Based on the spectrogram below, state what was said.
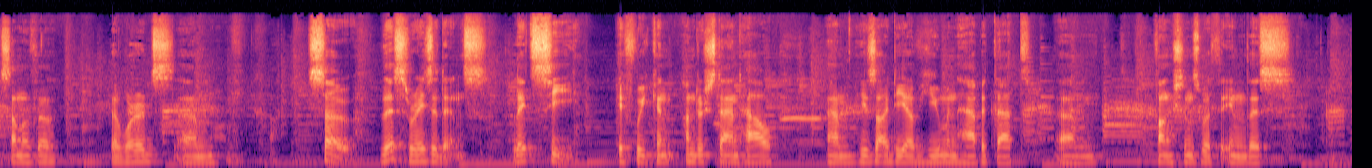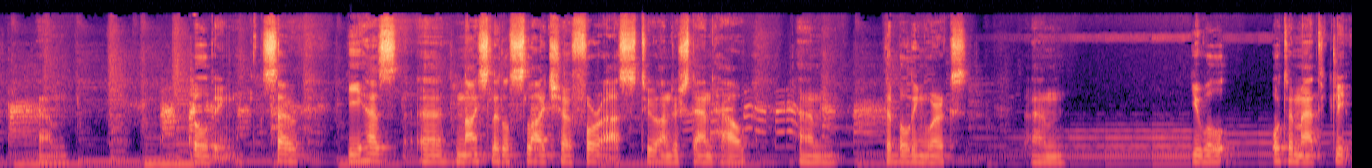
some of the the words. Um, so, this residence, let's see if we can understand how um, his idea of human habitat um, functions within this um, building. So, he has a nice little slideshow for us to understand how um, the building works. Um, you will automatically,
